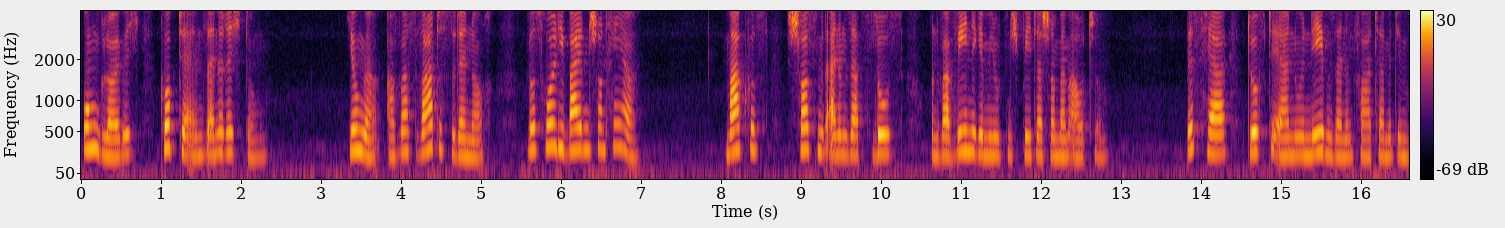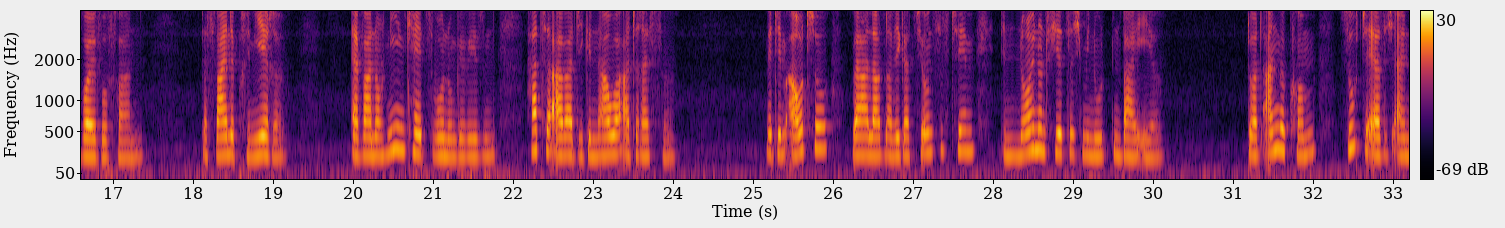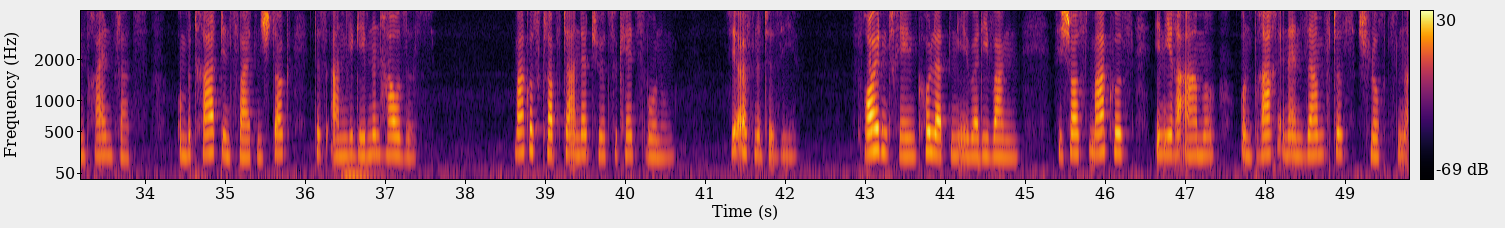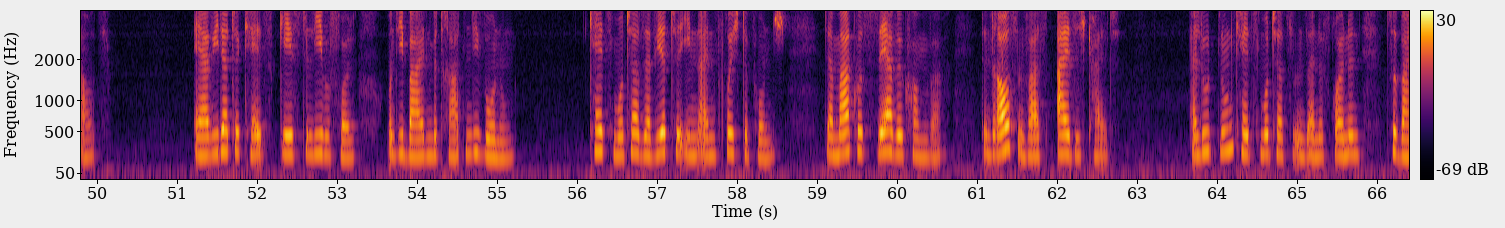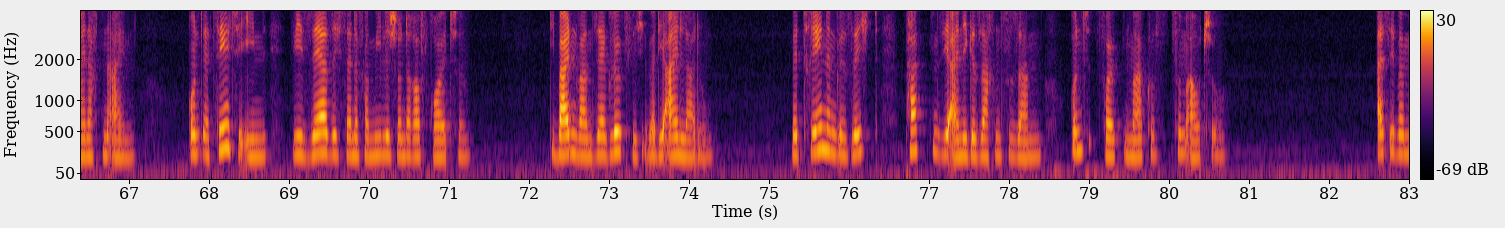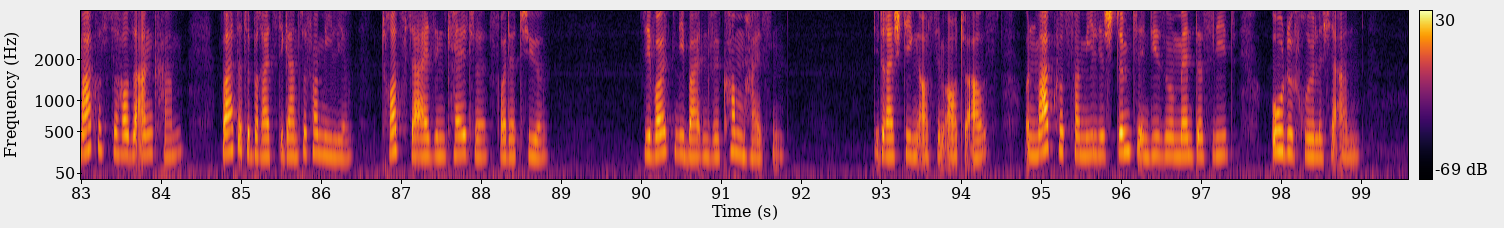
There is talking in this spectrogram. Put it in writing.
Ungläubig guckte er in seine Richtung. Junge, auf was wartest du denn noch? Los, hol die beiden schon her. Markus schoss mit einem Satz los und war wenige Minuten später schon beim Auto. Bisher durfte er nur neben seinem Vater mit dem Volvo fahren. Das war eine Premiere. Er war noch nie in Kates Wohnung gewesen, hatte aber die genaue Adresse. Mit dem Auto war er laut Navigationssystem in 49 Minuten bei ihr. Dort angekommen, suchte er sich einen freien Platz und betrat den zweiten Stock des angegebenen Hauses. Markus klopfte an der Tür zu Kates Wohnung. Sie öffnete sie. Freudentränen kullerten ihr über die Wangen. Sie schoss Markus in ihre Arme und brach in ein sanftes Schluchzen aus. Er erwiderte Kates Geste liebevoll und die beiden betraten die Wohnung. Kates Mutter servierte ihnen einen Früchtepunsch, der Markus sehr willkommen war, denn draußen war es eisig kalt. Er lud nun Kates Mutter und seine Freundin zu Weihnachten ein und erzählte ihnen, wie sehr sich seine Familie schon darauf freute. Die beiden waren sehr glücklich über die Einladung. Mit Tränen im Gesicht packten sie einige Sachen zusammen und folgten Markus zum Auto. Als sie bei Markus zu Hause ankam, wartete bereits die ganze Familie, trotz der eisigen Kälte, vor der Tür. Sie wollten die beiden willkommen heißen. Die drei stiegen aus dem Auto aus, und Markus Familie stimmte in diesem Moment das Lied O du Fröhliche an.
